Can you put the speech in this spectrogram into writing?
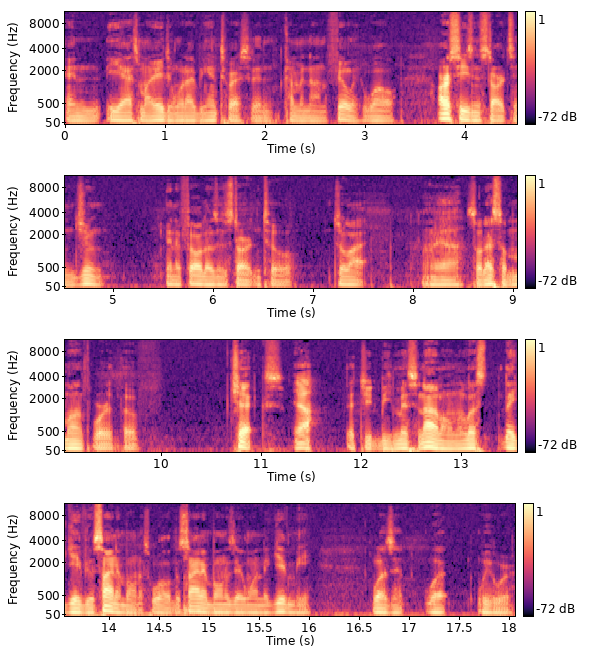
and he asked my agent would I be interested in coming down to Philly. Well, our season starts in June. NFL doesn't start until July, oh yeah, so that's a month worth of checks yeah, that you'd be missing out on unless they gave you a signing bonus. Well, the signing bonus they wanted to give me wasn't what we were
